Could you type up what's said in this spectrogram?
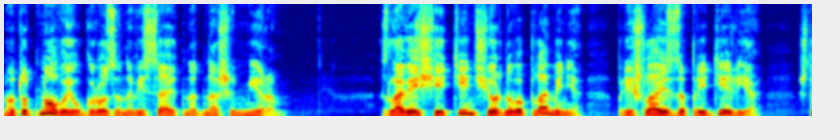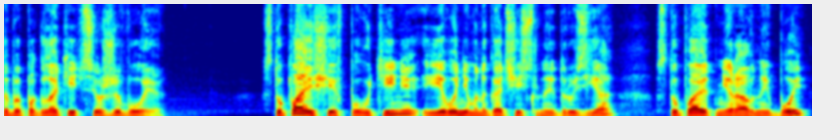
Но тут новая угроза нависает над нашим миром. Зловещая тень черного пламени пришла из-за пределья, чтобы поглотить все живое. Ступающий в паутине и его немногочисленные друзья вступают в неравный бой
